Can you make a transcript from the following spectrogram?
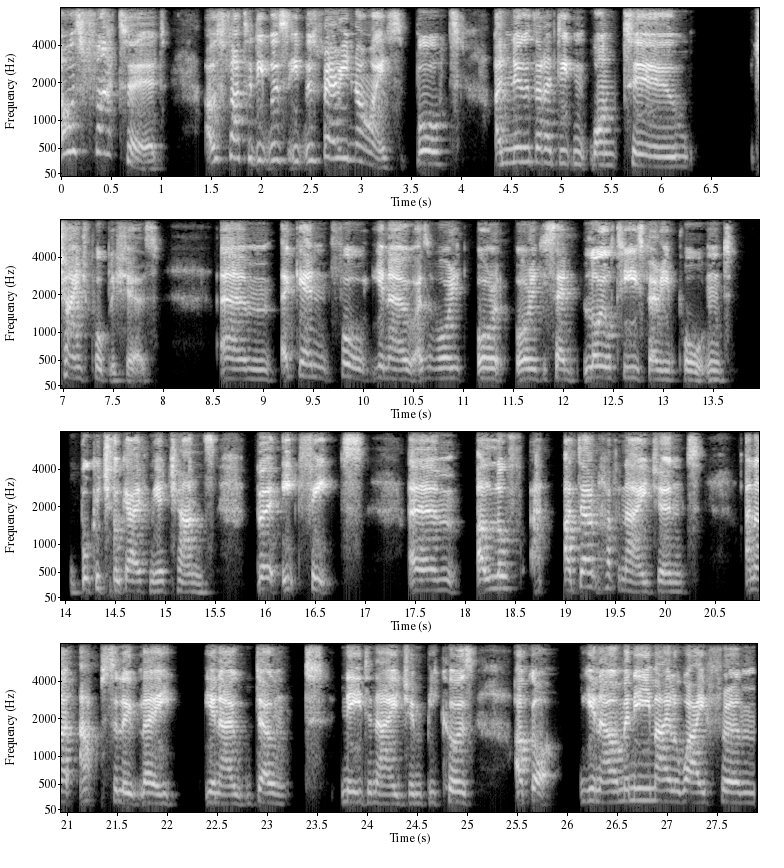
I was flattered. I was flattered. It was it was very nice, but I knew that I didn't want to change publishers. Um, again, for you know, as I've already or, already said, loyalty is very important. Booker Bookouture gave me a chance, but it fits. Um, I love. I don't have an agent, and I absolutely, you know, don't need an agent because I've got you know, I'm an email away from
